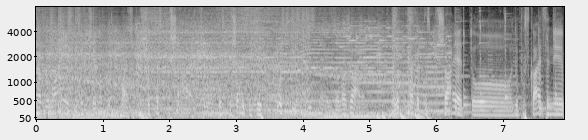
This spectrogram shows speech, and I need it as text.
забиває таким чином. Бачимо, що поспішають. Поспішають і цей поспіх дійсно заважає. Коли команда поспішає, то допускається не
